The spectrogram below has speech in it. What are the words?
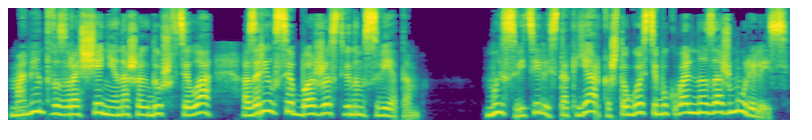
Момент возвращения наших душ в тела озарился божественным светом. Мы светились так ярко, что гости буквально зажмурились.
